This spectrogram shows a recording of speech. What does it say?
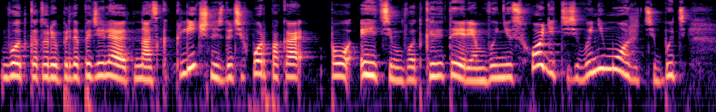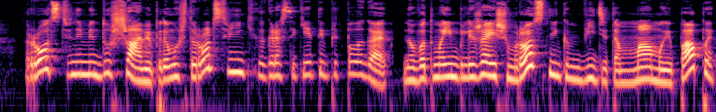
вот, которые предопределяют нас как личность, до тех пор, пока по этим вот критериям вы не сходитесь, вы не можете быть родственными душами, потому что родственники как раз-таки это и предполагают. Но вот моим ближайшим родственникам в виде там мамы и папы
